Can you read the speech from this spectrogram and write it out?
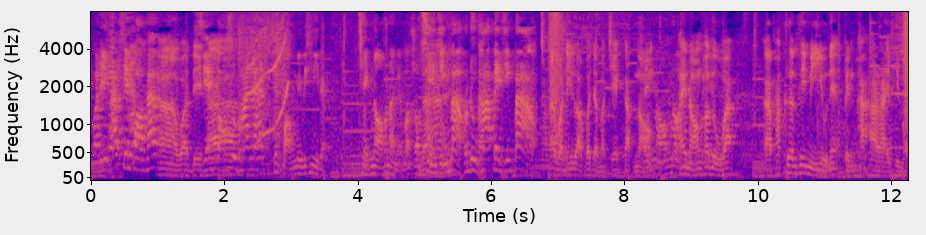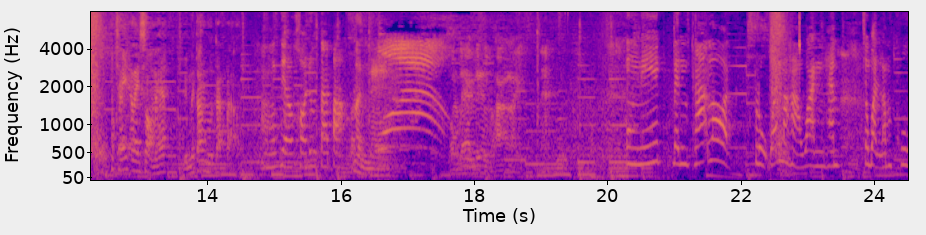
สวัสดีครับเซียนป๋องครับอ่าสวัสดีเซียนคป๋รัองบสุพรรณนะฮะเซียนป๋องมีวิธีแบบ เช็คน้องเขาหน่อยแบบว่าเขาเซียนจริงเปล่าเขาดูพระเป็นจริงเปล่า แล้ววันนี้เราก็จะมาเช็คกับน้องเช็คน้องหน่อย ให้น้องเขาดูว่าอ่าพระเครื่องที่มีอยู่เนี่ยเป็นพระอะไรพิมพ์ ใช้อะไรส่องไหมฮะหรือไม่ต้องดูตาเปล่าเดี๋ยวขอดูตาเปล่านั่นแน่องค์แรกนี่คือพระอะไรนะองค์นี้เป็นพระรอดปลูกวัดมหาวันครับ จังหวัดลำพู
